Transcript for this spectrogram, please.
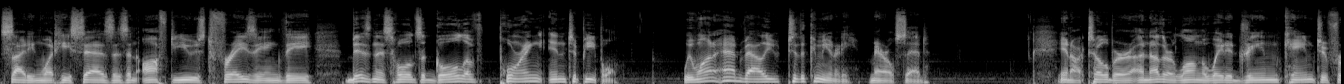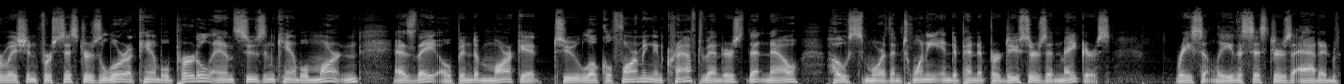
Citing what he says as an oft used phrasing, the business holds a goal of pouring into people. We want to add value to the community, Merrill said. In October, another long awaited dream came to fruition for sisters Laura Campbell Pirtle and Susan Campbell Martin as they opened a market to local farming and craft vendors that now hosts more than 20 independent producers and makers. Recently, the sisters added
